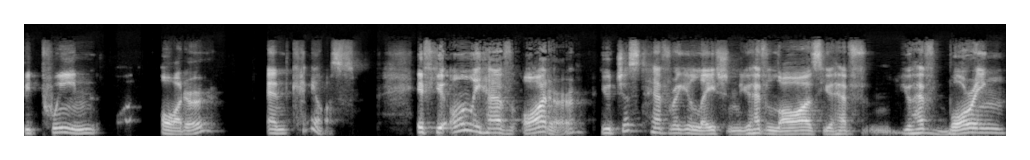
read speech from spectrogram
between order and chaos. If you only have order, you just have regulation, you have laws, you have you have boring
